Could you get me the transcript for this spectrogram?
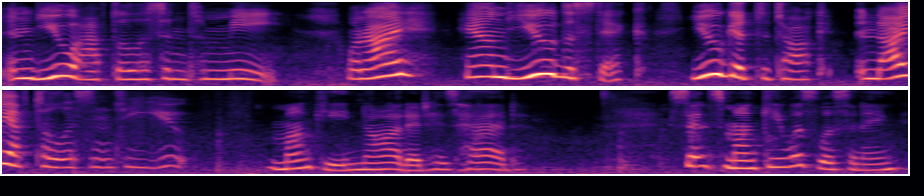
and you have to listen to me. When I hand you the stick, you get to talk, and I have to listen to you. Monkey nodded his head. Since Monkey was listening,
